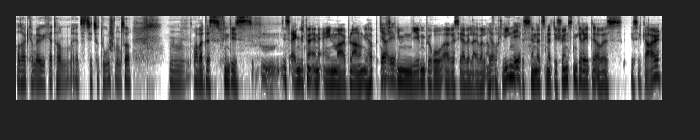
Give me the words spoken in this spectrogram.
oder halt keine Möglichkeit haben, jetzt sie zu duschen und so. Mhm. Aber das finde ich ist, ist, eigentlich nur eine Einmalplanung. Ich habe ja, in jedem Büro ein Reserveleiberl einfach ja, liegen. Eh. Das sind jetzt nicht die schönsten Geräte, aber es ist egal.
